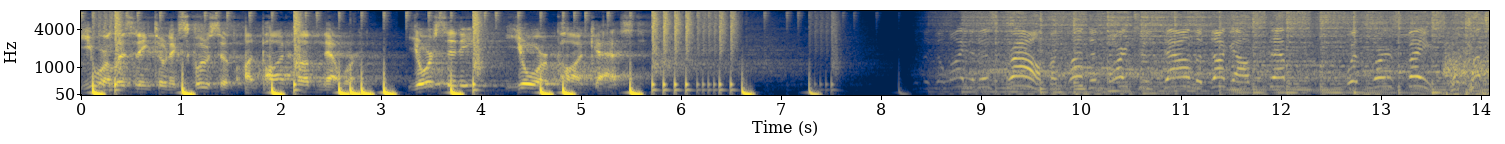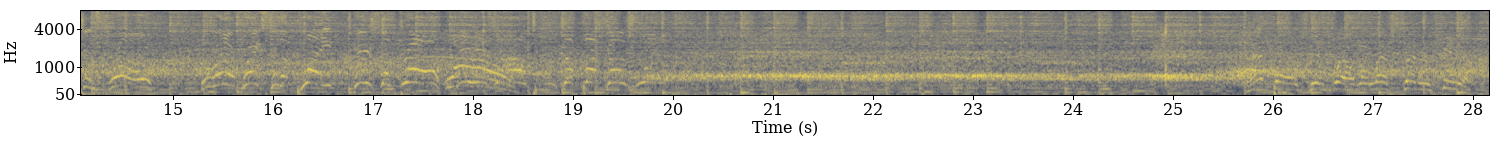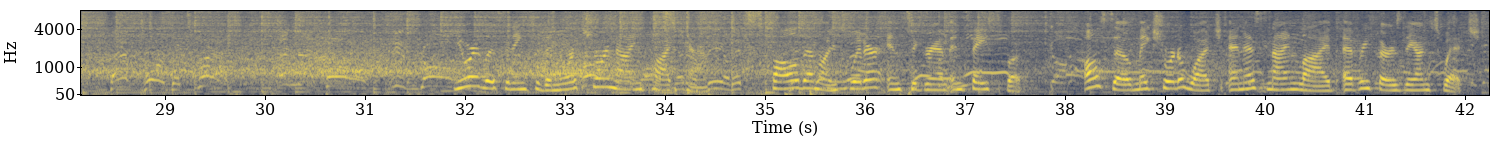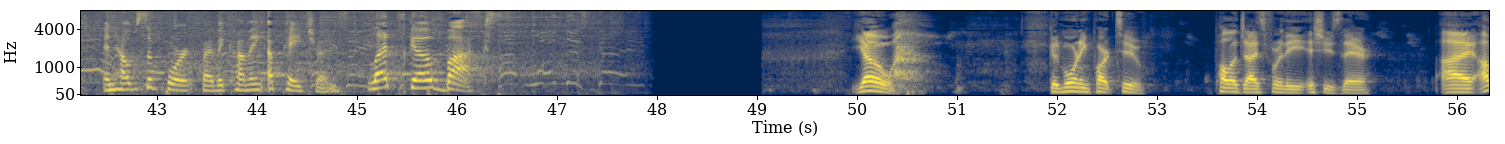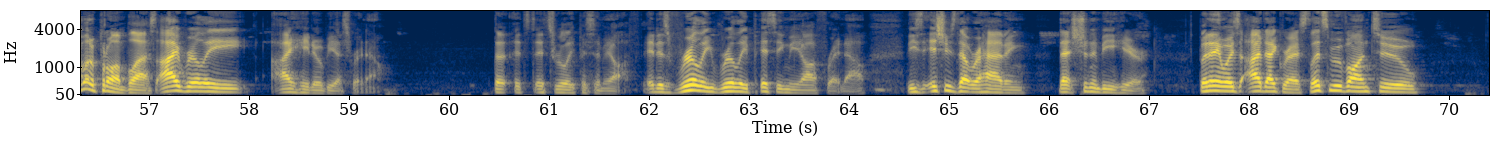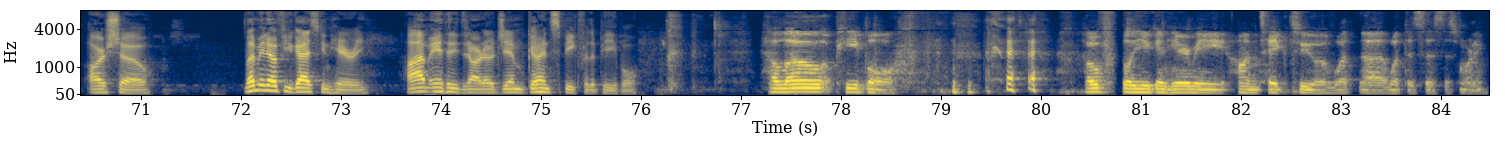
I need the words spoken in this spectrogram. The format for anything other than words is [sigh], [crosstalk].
You are listening to an exclusive on PodHub Network. Your city, your podcast. The delight of this crowd. McClendon marches down the dugout steps with first base. McCutcheon's throw. The runner breaks to the plate. Here's the throw. Wow. He is out. The Buccos win. That ball's hit well to left center field. Back toward the track. You are listening to the North Shore 9 podcast. Follow them on Twitter, Instagram, and Facebook. Also, make sure to watch NS9 Live every Thursday on Twitch and help support by becoming a patron. Let's go, Bucs! Yo, good morning, part two. Apologize for the issues there. I I'm gonna put on blast. I really I hate OBS right now. The- It's it's really pissing me off. It is really really pissing me off right now. These issues that we're having that shouldn't be here. But anyways, I digress. Let's move on to our show. Let me know if you guys can hear me. I'm Anthony DiNardo. Jim, go ahead and speak for the people. Hello, people. [laughs] Hopefully, you can hear me on take two of what uh, what this is this morning.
